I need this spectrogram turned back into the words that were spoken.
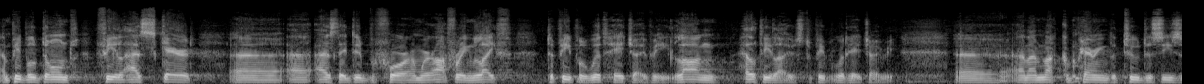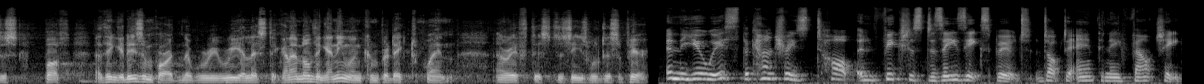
and people don't feel as scared uh, uh, as they did before, and we're offering life to people with HIV, long, healthy lives to people with HIV. Uh, and I'm not comparing the two diseases, but I think it is important that we're realistic. And I don't think anyone can predict when or if this disease will disappear. In the US, the country's top infectious disease expert, Dr. Anthony Fauci,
